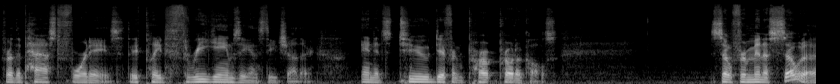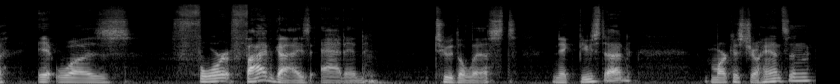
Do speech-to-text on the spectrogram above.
for the past four days. They've played three games against each other, and it's two different pro- protocols. So for Minnesota, it was four, five guys added to the list: Nick Bjugstad, Marcus Johansson,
